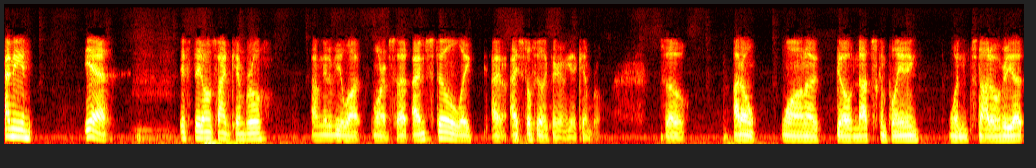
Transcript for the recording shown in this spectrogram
I mean, yeah. If they don't sign Kimbrel, I'm gonna be a lot more upset. I'm still like, I I still feel like they're gonna get Kimbrel. So, I don't want to go nuts complaining when it's not over yet.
